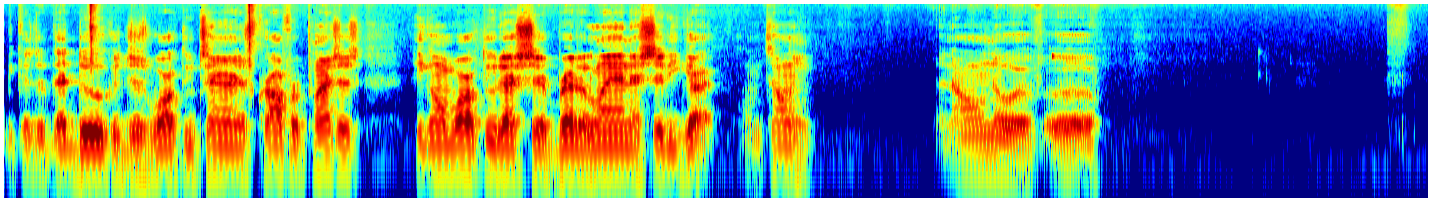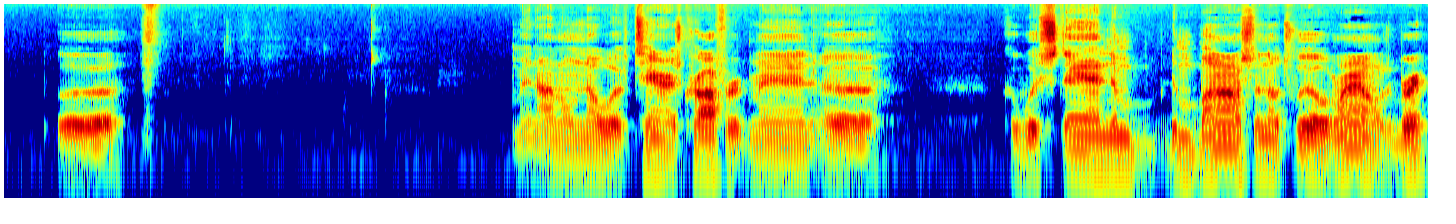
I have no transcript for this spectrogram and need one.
Because if that dude could just walk through Terrence Crawford punches, he gonna walk through that shit, brother land that shit he got. I'm telling you. And I don't know if uh uh man, I don't know if Terrence Crawford, man, uh could withstand them them bombs for no 12 rounds, bro.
